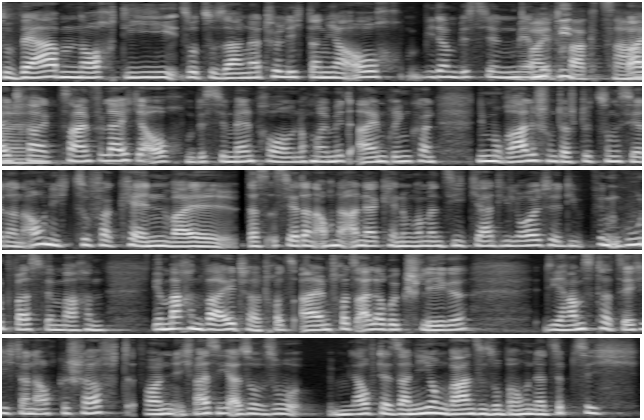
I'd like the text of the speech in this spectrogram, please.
zu werben noch, die sozusagen natürlich dann ja auch wieder ein bisschen mehr Beitrag zahlen. Beitrag zahlen, vielleicht ja auch ein bisschen Manpower nochmal mit einbringen können. Die moralische Unterstützung ist ja dann auch nicht zu verkennen, weil das ist ja dann auch eine Anerkennung, wenn man sieht, ja, die Leute, die finden gut, was wir machen. Wir machen weiter, trotz allem, trotz aller Rückschläge. Die haben es tatsächlich dann auch geschafft von, ich weiß nicht, also so im Lauf der Sanierung waren sie so bei 170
